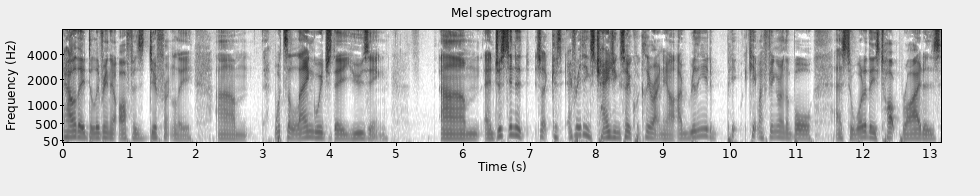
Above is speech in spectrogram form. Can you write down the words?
how are they delivering their offers differently? Um, what's the language they're using? Um, and just in a because like, everything's changing so quickly right now, I really need to pick, keep my finger on the ball as to what are these top writers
